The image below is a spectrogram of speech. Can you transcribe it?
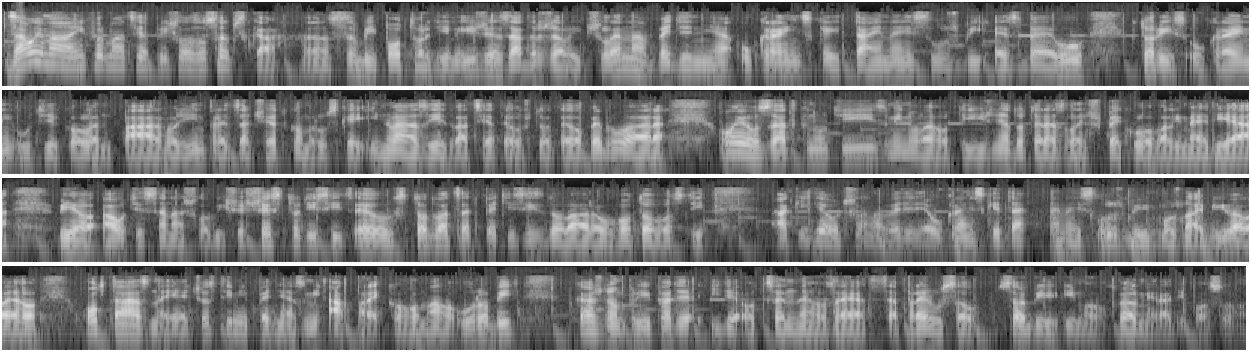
Zaujímavá informácia prišla zo Srbska. E, Srby potvrdili, že zadržali člena vedenia ukrajinskej tajnej služby SBU, ktorý z Ukrajiny utiekol len pár hodín pred začiatkom ruskej invázie 24. februára. O jeho zatknutí z minulého týždňa doteraz len špekulovali médiá. V jeho aute sa našlo vyše 600 tisíc eur, 125 tisíc dolárov hotovosti. Ak ide o člena vedenia ukrajinskej tajnej služby, možno aj bývalého, otázne je, čo s tými peniazmi a pre koho mal urobiť. V každom prípade ide o cenného zajacca pre Rusov. Srbi im ho veľmi radi posunú.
